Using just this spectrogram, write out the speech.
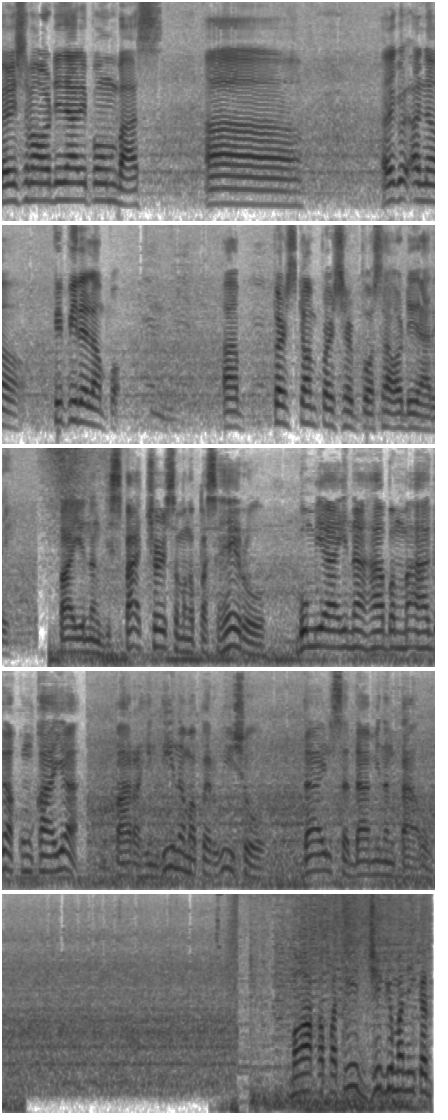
Pero sa mga ordinary pong bus, ah, ano, pipila lang po. Ah, first come, first serve po sa ordinary. Payo ng dispatcher sa mga pasahero, bumiyahe na habang maaga kung kaya para hindi na maperwisyo dahil sa dami ng tao. Mga kapatid, Jiggy Manikad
